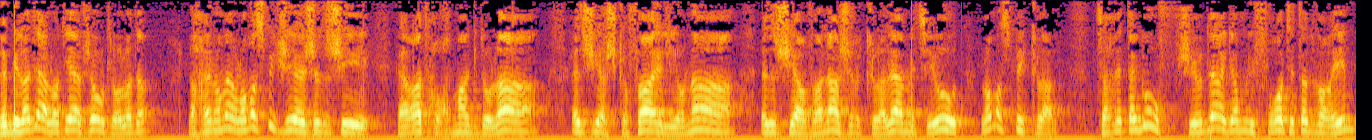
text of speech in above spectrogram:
ובלעדיה לא תהיה אפשרות להולדה. לכן אומר, לא מספיק שיש איזושהי הערת חוכמה גדולה, איזושהי השקפה עליונה, איזושהי הבנה של כללי המציאות, לא מספיק כלל. צריך את הגוף שיודע גם לפרוט את הדברים,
